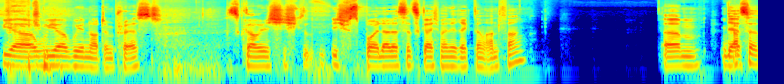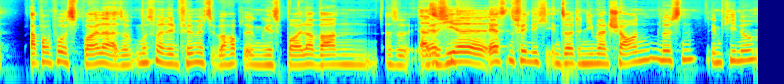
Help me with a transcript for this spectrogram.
We are, we are, we are not impressed. Das glaube ich, ich, ich spoiler das jetzt gleich mal direkt am Anfang. Ähm, der Ab- ist halt, Apropos Spoiler, also muss man den Film jetzt überhaupt irgendwie Spoiler warnen? Also, also erstens, hier, erstens finde ich, ihn sollte niemand schauen müssen im Kino.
